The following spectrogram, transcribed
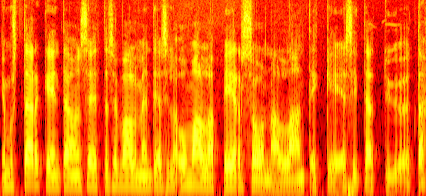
Ja musta tärkeintä on se, että se valmentaja sillä omalla persoonallaan tekee sitä työtä.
